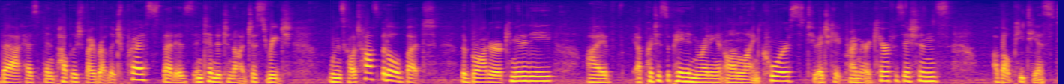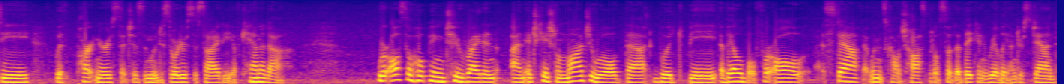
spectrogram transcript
that has been published by Routledge Press that is intended to not just reach Women's College Hospital, but the broader community. I've uh, participated in writing an online course to educate primary care physicians about PTSD with partners such as the Mood Disorders Society of Canada. We're also hoping to write an, an, educational module that would be available for all staff at Women's College Hospital so that they can really understand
